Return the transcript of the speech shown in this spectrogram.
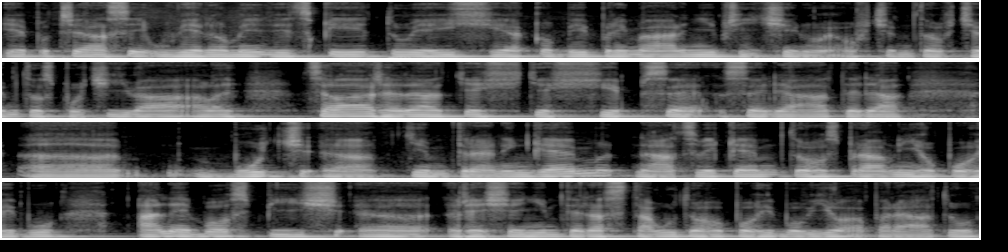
je potřeba si uvědomit vždycky tu jejich jakoby primární příčinu, jo, v, čem to, v čem to spočívá, ale celá řada těch, těch chyb se, se dá teda Uh, buď tím tréninkem, nácvikem toho správného pohybu, anebo spíš řešením teda stavu toho pohybového aparátu,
